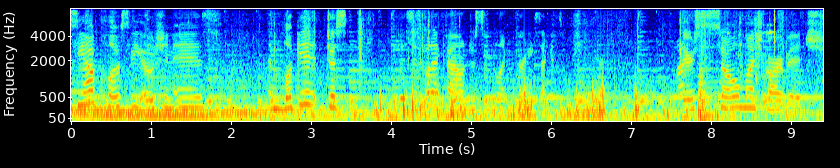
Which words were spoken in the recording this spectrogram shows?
See how close the ocean is? And look at just, this is what I found just in like 30 seconds of being here. There's so much garbage.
